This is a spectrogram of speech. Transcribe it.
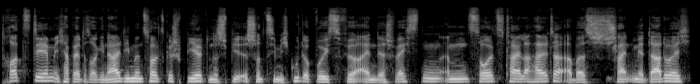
trotzdem, ich habe ja das Original Demon Souls gespielt und das Spiel ist schon ziemlich gut, obwohl ich es für einen der schwächsten ähm, Souls-Teile halte, aber es scheint mir dadurch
